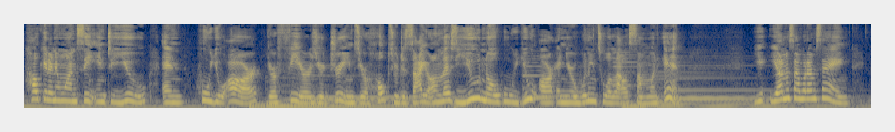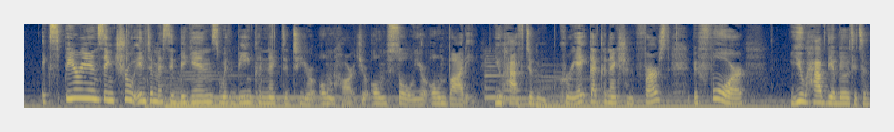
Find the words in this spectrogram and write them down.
how can anyone see into you and who you are, your fears, your dreams, your hopes, your desire, unless you know who you are and you're willing to allow someone in. You, you understand what I'm saying? Experiencing true intimacy begins with being connected to your own heart, your own soul, your own body. You have to create that connection first before you have the ability to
